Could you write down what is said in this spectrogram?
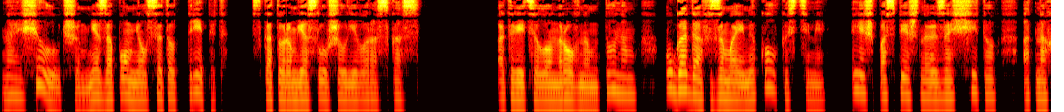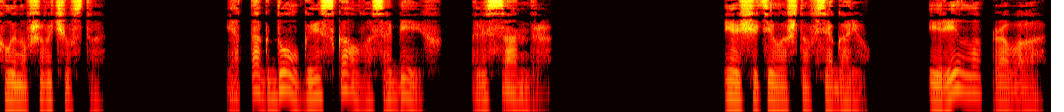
Но еще лучше мне запомнился тот трепет, с которым я слушал его рассказ. Ответил он ровным тоном, угадав за моими колкостями лишь поспешную защиту от нахлынувшего чувства. Я так долго искал вас обеих, Александра. Я ощутила, что вся горю. Ирилла права.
